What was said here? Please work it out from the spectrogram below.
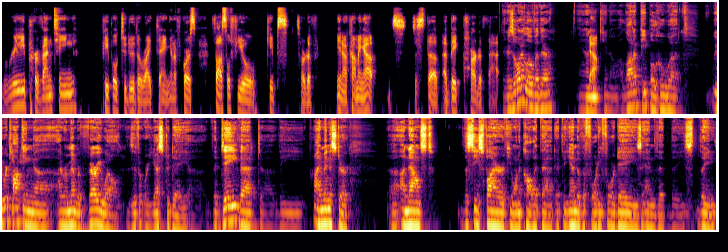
really preventing people to do the right thing. And of course, fossil fuel keeps sort of, you know, coming up. It's just a, a big part of that. There's oil over there. And, yeah. you know, a lot of people who, uh, we were talking, uh, I remember very well, as if it were yesterday, uh, the day that uh, the prime minister uh, announced the ceasefire, if you want to call it that, at the end of the 44 days and the, the, the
